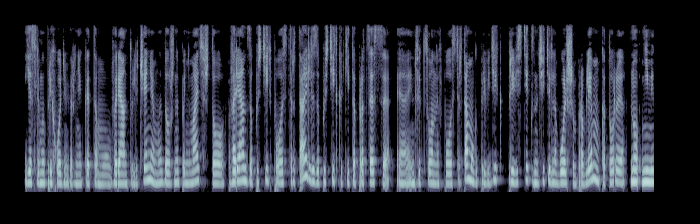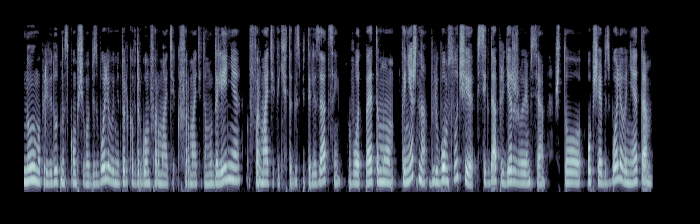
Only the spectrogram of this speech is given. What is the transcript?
если мы приходим, вернее, к этому варианту лечения, мы должны понимать, что вариант запустить полость рта или запустить какие-то процессы э, инфекционные в полости рта могут приведи, привести к значительно большим проблемам, которые, ну, неминуемо приведут нас к общему обезболиванию только в другом формате, в формате там удаления, в формате каких-то госпитализаций. Вот, поэтому, конечно, в любом случае всегда придерживаемся, что общее обезболивание это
